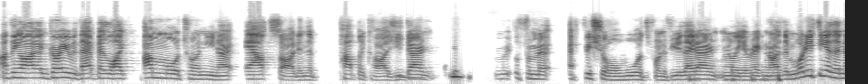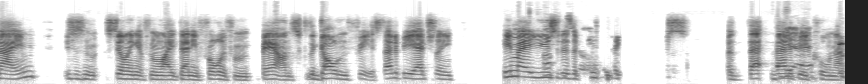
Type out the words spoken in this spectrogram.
I think I agree with that, but like I'm more to you know outside in the public eyes. You mm-hmm. don't, from an official awards point of view, they don't really recognise them. What do you think of the name? This is stealing it from late Danny Frawley from Bounce, the Golden Fist. That'd be actually he may use it as a but that that'd yeah. be a cool name.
